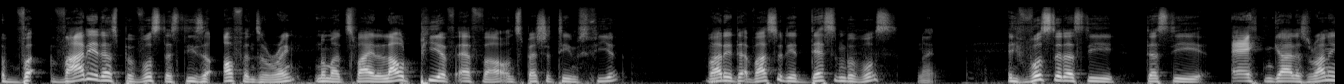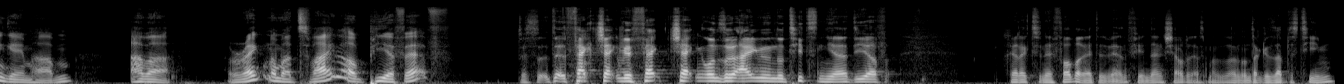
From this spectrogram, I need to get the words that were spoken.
war dir das bewusst, dass diese Offense Rank Nummer 2 laut PFF war und Special Teams 4? War dir da, warst du dir dessen bewusst? Nein. Ich wusste, dass die, dass die echt ein geiles Running Game haben, aber Rank Nummer 2 laut PFF? Das, das Fact-checken, wir fact-checken unsere eigenen Notizen hier, die ja redaktionell vorbereitet werden. Vielen Dank, schaut erstmal so an unser gesamtes Team.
